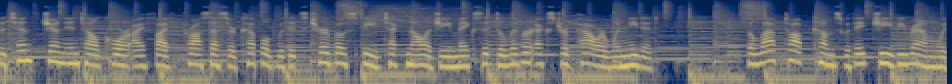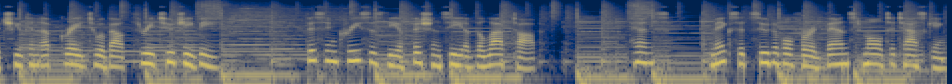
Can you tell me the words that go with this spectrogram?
The 10th gen Intel Core i5 processor coupled with its turbo speed technology makes it deliver extra power when needed. The laptop comes with 8GB RAM which you can upgrade to about 32GB. This increases the efficiency of the laptop. Hence, makes it suitable for advanced multitasking.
